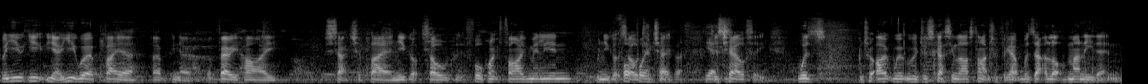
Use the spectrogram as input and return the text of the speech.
But you, you, you know, you were a player, uh, you know, a very high stature player, and you got sold with 4.5 million when you got sold to, Che- yes. to Chelsea. Was I, we were discussing last night figure out was that a lot of money then?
